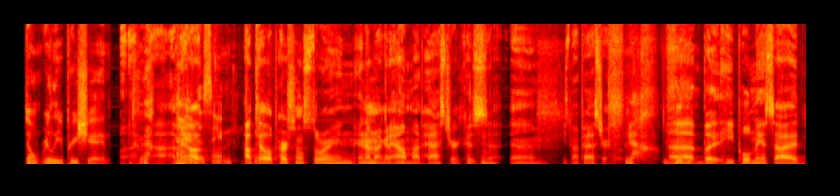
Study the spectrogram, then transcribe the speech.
don't really appreciate. I, I I mean, I'll, the same. I'll tell a personal story, and, and I'm not going to out my pastor because um, he's my pastor. Yeah. uh, but he pulled me aside.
